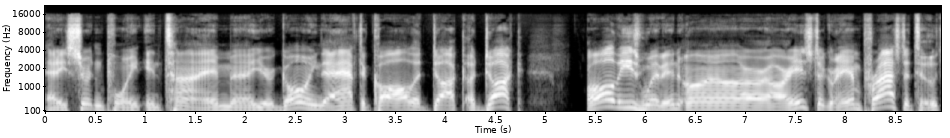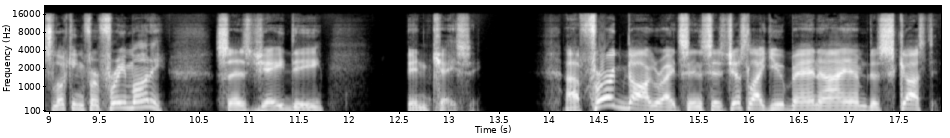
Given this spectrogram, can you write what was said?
At a certain point in time, uh, you're going to have to call a duck a duck. All these women are, are Instagram prostitutes looking for free money, says JD in Casey. Uh, Ferg Dog writes in says, just like you, Ben, I am disgusted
